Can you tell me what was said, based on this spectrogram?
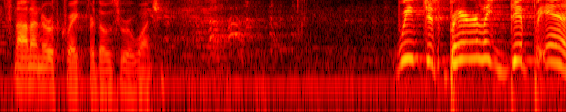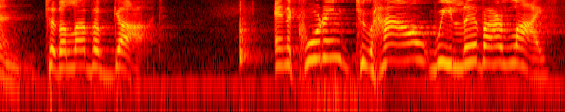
It's not an earthquake for those who are watching. We've just barely dipped in to the love of God. And according to how we live our life,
